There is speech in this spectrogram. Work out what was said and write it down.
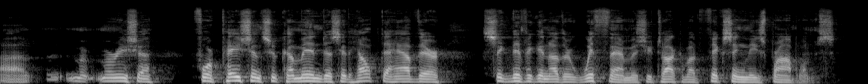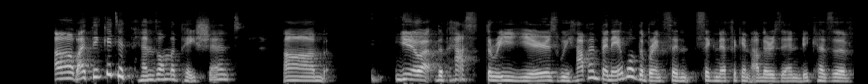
uh Marisha, for patients who come in, does it help to have their significant other with them as you talk about fixing these problems? Um, I think it depends on the patient. Um, you know, the past three years, we haven't been able to bring significant others in because of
